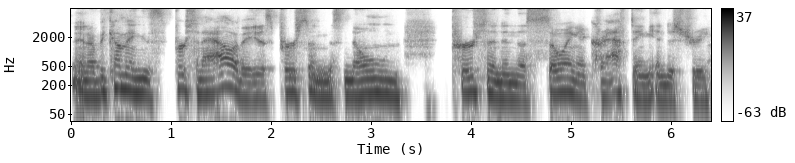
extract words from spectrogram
you know, becoming this personality, this person, this known person in the sewing and crafting industry?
